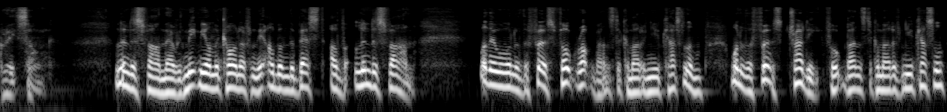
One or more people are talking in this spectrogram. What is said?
Great song. Lindisfarne there with Meet Me on the Corner from the album The Best of Lindisfarne. Well, they were one of the first folk rock bands to come out of Newcastle and one of the first traddy folk bands to come out of Newcastle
